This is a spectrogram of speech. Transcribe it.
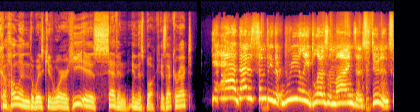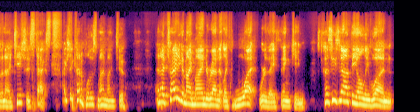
Cuchulainn, the whiz kid warrior, he is seven in this book. Is that correct? Yeah, that is something that really blows the minds of students when I teach this text. Actually, kind of blows my mind too. And I try to get my mind around it like, what were they thinking? Because he's not the only one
